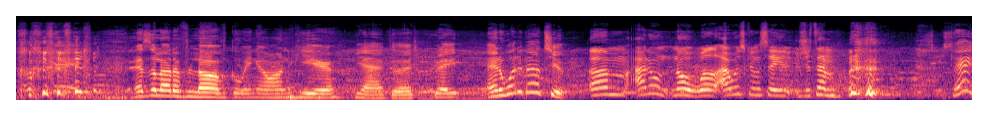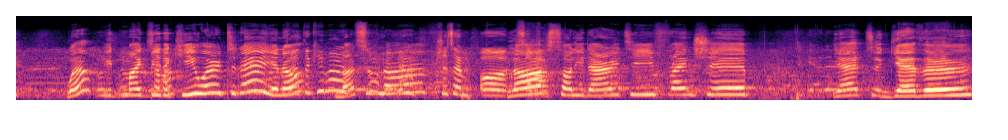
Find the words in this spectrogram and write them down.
There's a lot of love going on here. Yeah, good. Great. And what about you? Um, I don't know. Well, I was gonna say je t'aime. Okay. Well, it might be the va? keyword today, you know? the keyword. Lots of love. Yeah, je t'aime. Oh, Love, solidarity, friendship. Yeah, together.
